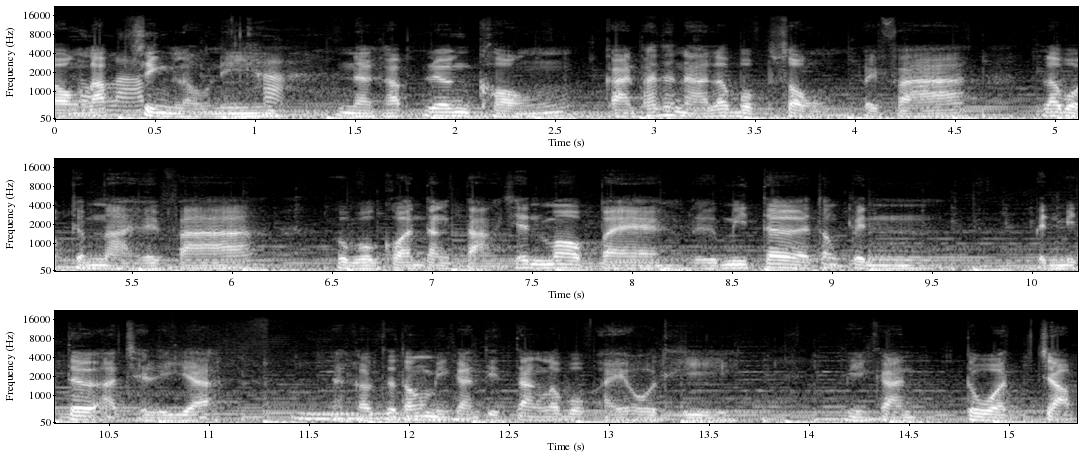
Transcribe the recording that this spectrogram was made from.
รองรับรองรับสิ่งเหล่านี้ค่ะนะครับเรื่องของการพัฒนาระบบส่งไฟฟ้า ระบบจำหน่ายไฟฟ้า อุปกรณ์ต่าง ๆ เช่นหม้อแปลง หรือมิเตอร์ต้องเป็นเป็นมิเตอร์อัจฉริยะ นะครับจะต้องมีการติดตั้งระบบ IoT มีการตรวจจับ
